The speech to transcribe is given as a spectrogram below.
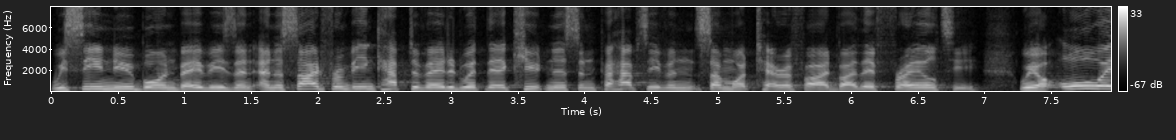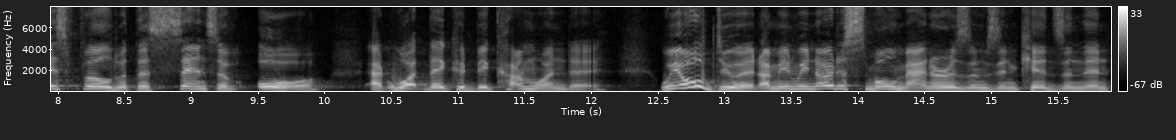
We see newborn babies, and, and aside from being captivated with their cuteness and perhaps even somewhat terrified by their frailty, we are always filled with a sense of awe at what they could become one day. We all do it. I mean, we notice small mannerisms in kids and then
